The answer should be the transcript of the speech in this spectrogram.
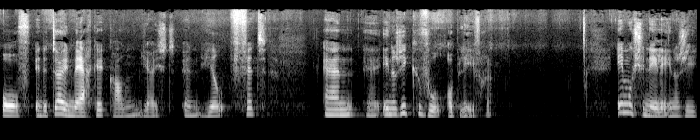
Of in de tuin werken kan juist een heel fit en uh, energiek gevoel opleveren. Emotionele energie.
